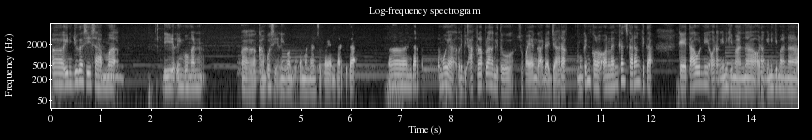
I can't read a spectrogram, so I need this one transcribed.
eh, ini juga sih sama Amin. di lingkungan eh, kampus sih lingkungan pertemanan supaya ntar kita eh, ntar ketemu ya lebih akrab lah gitu supaya nggak ada jarak. Mungkin kalau online kan sekarang kita kayak tahu nih orang ini gimana orang ini gimana.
